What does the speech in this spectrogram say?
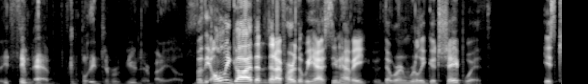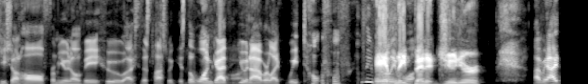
they seem to have a completely different view than everybody else. But the only guy that, that I've heard that we have seem to have a that we're in really good shape with is Keyshawn Hall from UNLV, who I said this last week is the one guy that you and I were like, we don't really, really Anthony want. Bennett Jr. I mean, I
